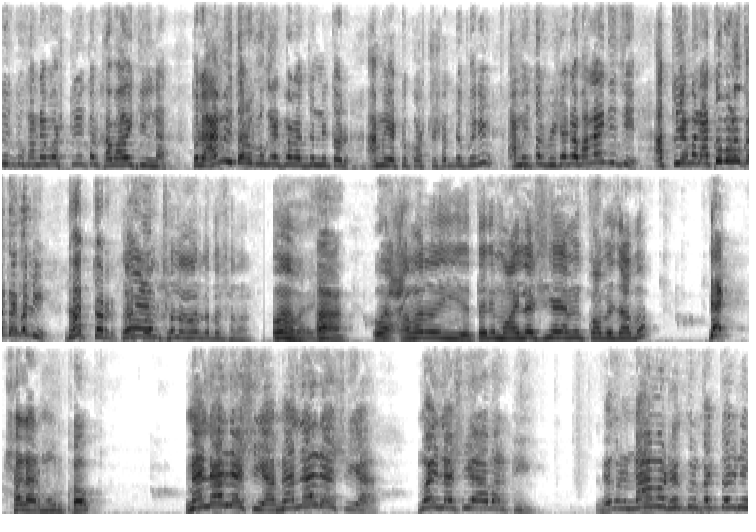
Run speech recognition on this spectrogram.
তুই দোকানে বসলি তোর খাওয়া হয়েছিল না। তোর আমি তোর উপকার করার জন্য তোর আমি একটু কষ্ট সাধ্য করি আমি তোর ভিসাটা বানাই দিছি আর তুই আমার এত বড় কথা বলি ধর তোর শোনো আমার কথা শোনো। ও ভাই। হ্যাঁ। ও আমার ওই তাহলে ময়লা শিয়ায় আমি কবে যাব? দেখ শালার মূর্খ। ম্যালেরিয়া ম্যালেরিয়া মহিলাশিয়া আবার কি? এগুলো নামও ঠেকুর করতে হয়নি।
